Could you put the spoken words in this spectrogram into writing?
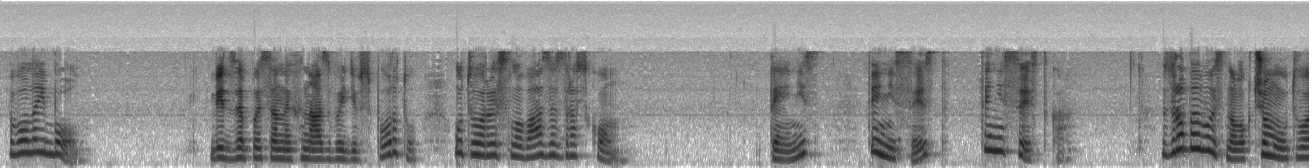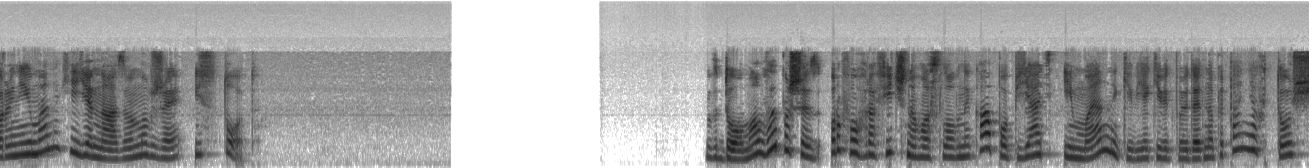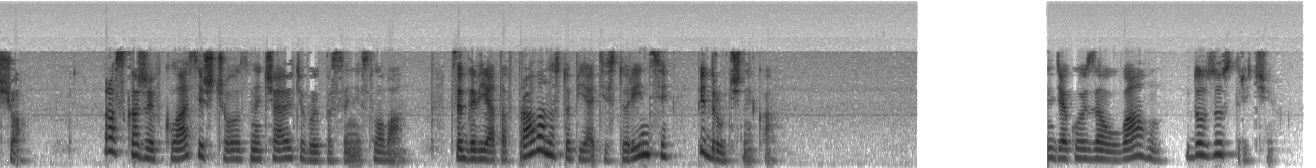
волейбол. Від записаних назв видів спорту утвори слова за зразком. Теніс, тенісист, тенісистка. Зроби висновок, чому утворені іменники є назвами вже істот. Вдома випиши з орфографічного словника по 5 іменників, які відповідають на питання хто що. Розкажи в класі, що означають виписані слова. Це дев'ята вправа на 105-й сторінці підручника. Дякую за увагу. До зустрічі!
